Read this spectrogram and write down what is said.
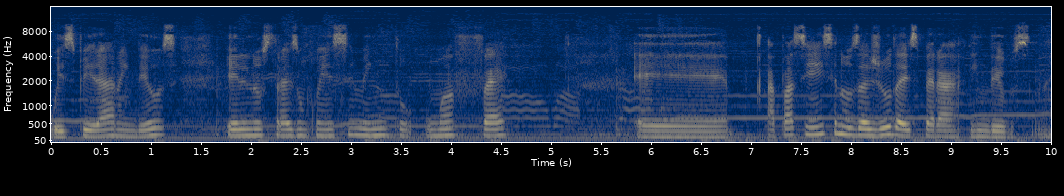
O esperar em Deus, ele nos traz um conhecimento, uma fé. É, a paciência nos ajuda a esperar em Deus, né?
